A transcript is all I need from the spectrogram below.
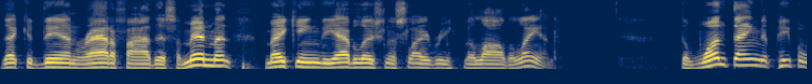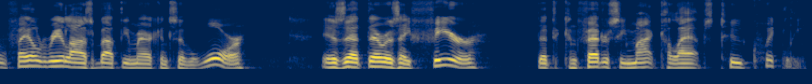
that could then ratify this amendment, making the abolition of slavery the law of the land. The one thing that people fail to realize about the American Civil War is that there was a fear that the Confederacy might collapse too quickly.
